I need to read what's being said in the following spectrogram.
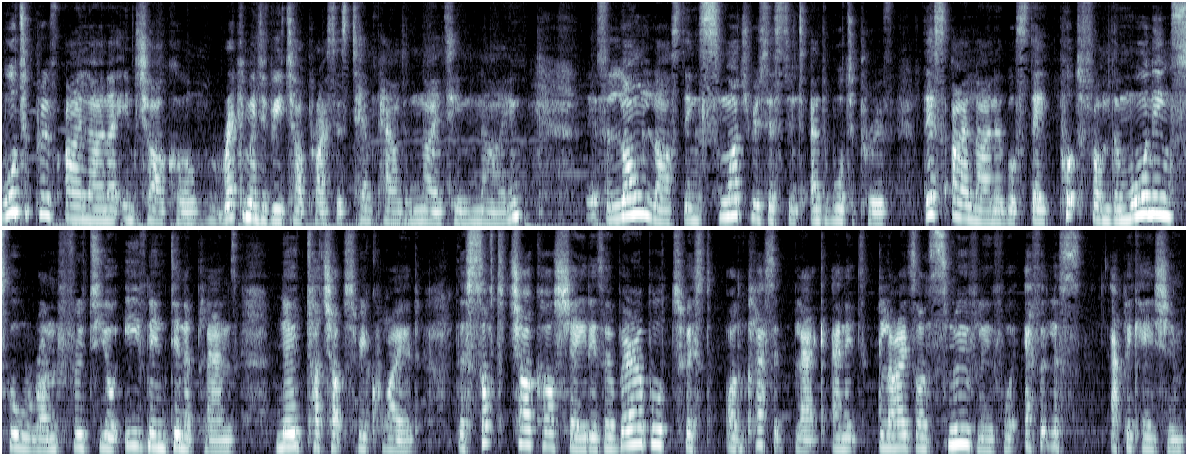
Waterproof eyeliner in charcoal. Recommended retail price is £10.99. It's long lasting, smudge resistant and waterproof. This eyeliner will stay put from the morning school run through to your evening dinner plans. No touch ups required. The soft charcoal shade is a wearable twist on classic black and it glides on smoothly for effortless application.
